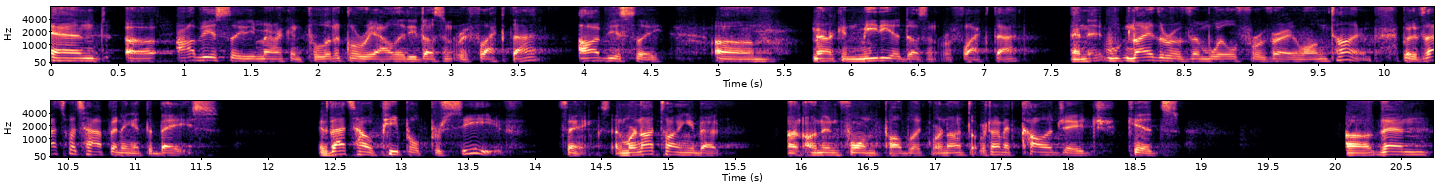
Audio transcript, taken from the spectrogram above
And uh, obviously, the American political reality doesn't reflect that. Obviously, um, American media doesn't reflect that. And it, neither of them will for a very long time. But if that's what's happening at the base, if that's how people perceive things. And we're not talking about an uninformed public. We're not. We're talking about college age kids. Uh, then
